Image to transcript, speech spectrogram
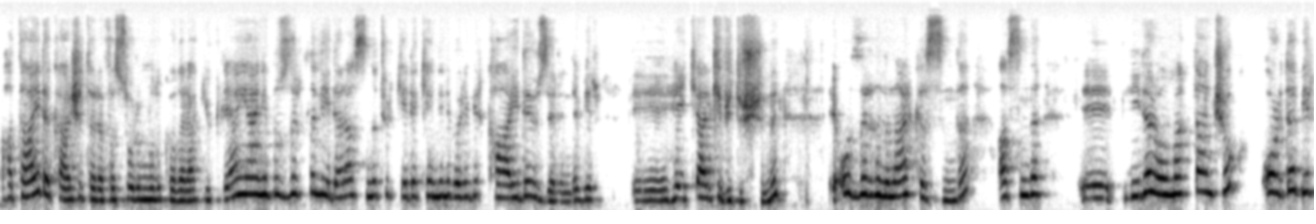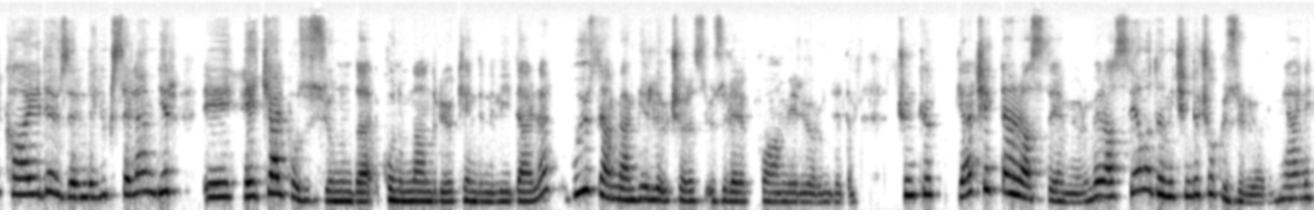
hatayı da karşı tarafa sorumluluk olarak yükleyen, yani bu zırhlı lider aslında Türkiye'de kendini böyle bir kaide üzerinde, bir e, heykel gibi düşünün. E, o zırhının arkasında aslında e, lider olmaktan çok orada bir kaide üzerinde yükselen bir e, heykel pozisyonunda konumlandırıyor kendini liderler. Bu yüzden ben 1 ile 3 arası üzülerek puan veriyorum dedim. Çünkü gerçekten rastlayamıyorum ve rastlayamadığım için de çok üzülüyorum. Yani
